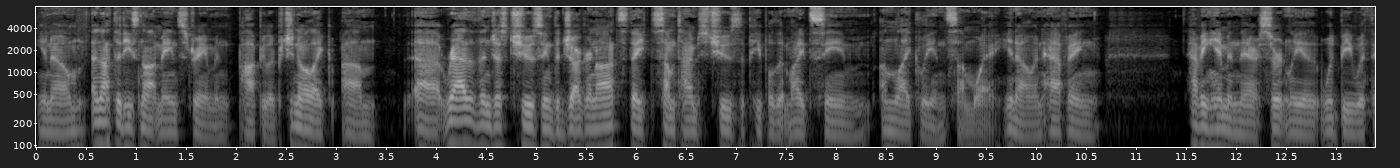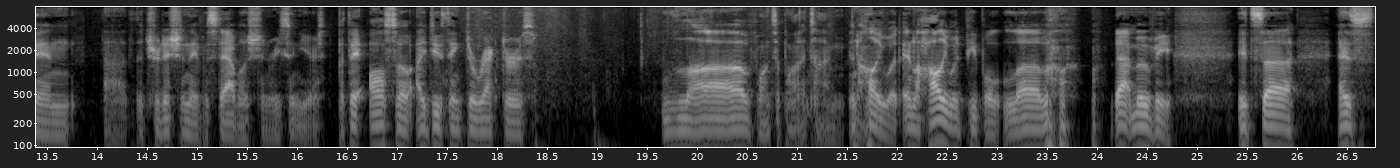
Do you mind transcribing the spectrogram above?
you know, and not that he's not mainstream and popular, but you know, like um, uh, rather than just choosing the juggernauts, they sometimes choose the people that might seem unlikely in some way, you know, and having having him in there certainly would be within uh, the tradition they've established in recent years. But they also, I do think, directors love Once Upon a Time in Hollywood, and the Hollywood people love that movie. It's uh, as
